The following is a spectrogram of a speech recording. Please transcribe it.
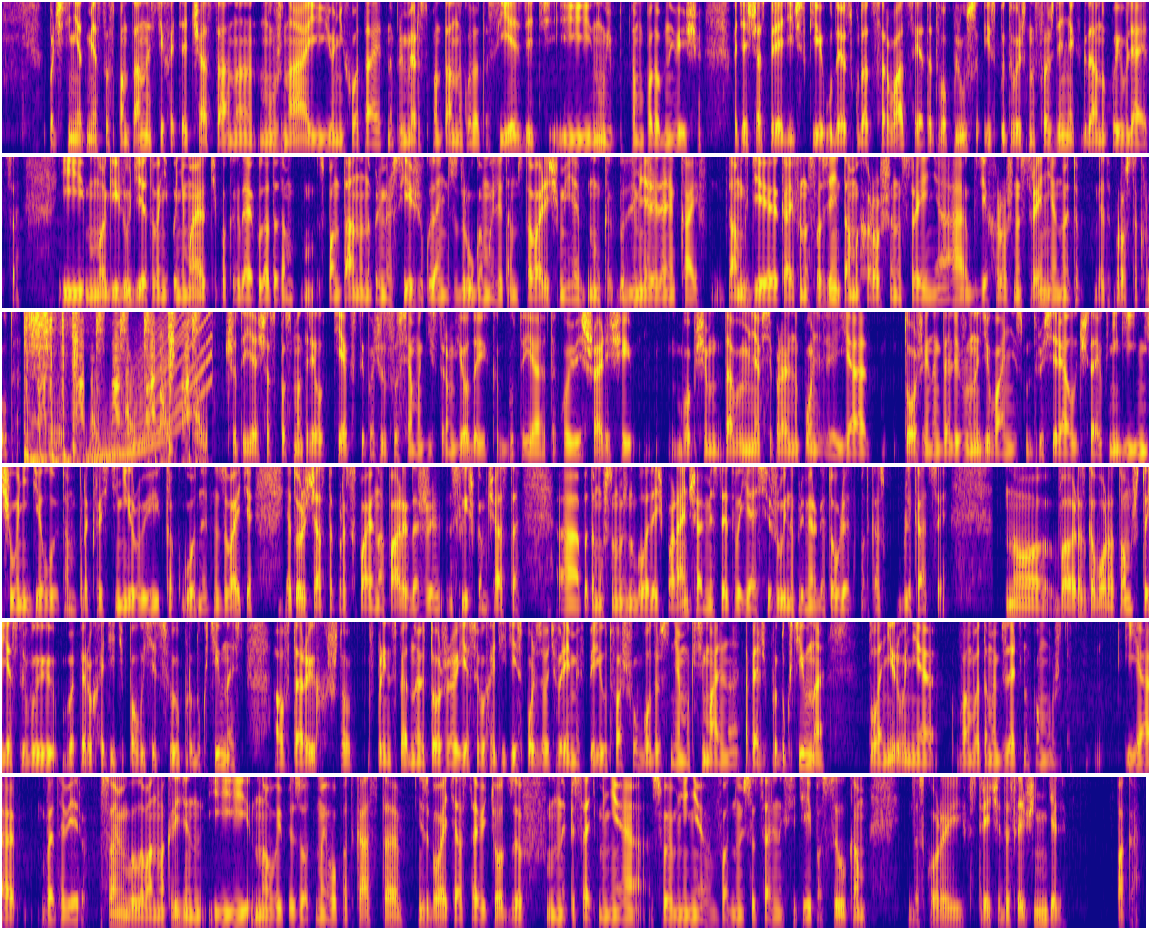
почти нет места спонтанности, хотя часто она нужна и ее не хватает. Например, спонтанно куда-то съездить и, ну, и тому подобные вещи. Хотя сейчас периодически удается куда-то сорваться, и от этого плюс испытываешь наслаждение, когда оно появляется. И многие люди этого не понимают, типа, когда я куда-то там спонтанно, например, съезжу куда-нибудь с другом или там с товарищами, я, ну, как бы для меня реально кайф. Там, где кайф и наслаждение, там и хорошее настроение, а где хорошее настроение, ну, это, это просто круто. Что-то я сейчас посмотрел текст и почувствовал себя магистром йодой, как будто я такой весь шарящий. В общем, дабы меня все правильно поняли, я тоже иногда лежу на диване, смотрю сериалы, читаю книги и ничего не делаю, там, прокрастинирую и как угодно это называйте. Я тоже часто просыпаю на пары, даже слишком часто, а, потому что нужно было лечь пораньше, а вместо этого я сижу и, например, готовлю этот подкаст к публикации но разговор о том, что если вы, во-первых, хотите повысить свою продуктивность, а во-вторых, что, в принципе, одно и то же, если вы хотите использовать время в период вашего бодрствования максимально, опять же, продуктивно, планирование вам в этом обязательно поможет. Я в это верю. С вами был Иван Макридин и новый эпизод моего подкаста. Не забывайте оставить отзыв, написать мне свое мнение в одну из социальных сетей по ссылкам. До скорой встречи, до следующей недели. Пока.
